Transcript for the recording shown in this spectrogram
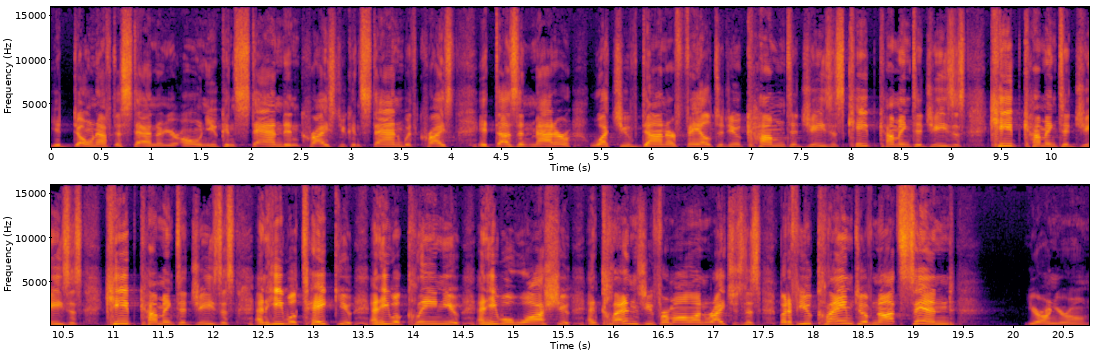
You don't have to stand on your own. You can stand in Christ. You can stand with Christ. It doesn't matter what you've done or failed to do. Come to Jesus. Keep coming to Jesus. Keep coming to Jesus. Keep coming to Jesus. And He will take you and He will clean you and He will wash you and cleanse you from all unrighteousness. But if you claim to have not sinned, you're on your own.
